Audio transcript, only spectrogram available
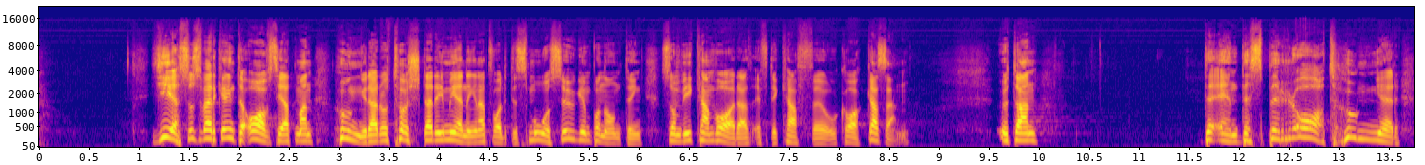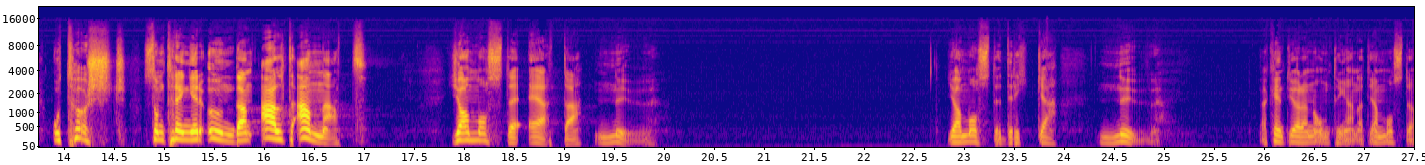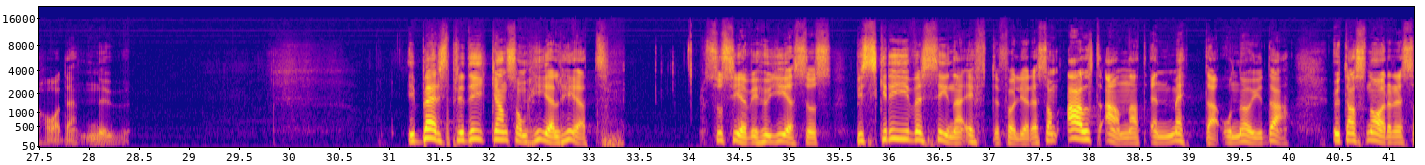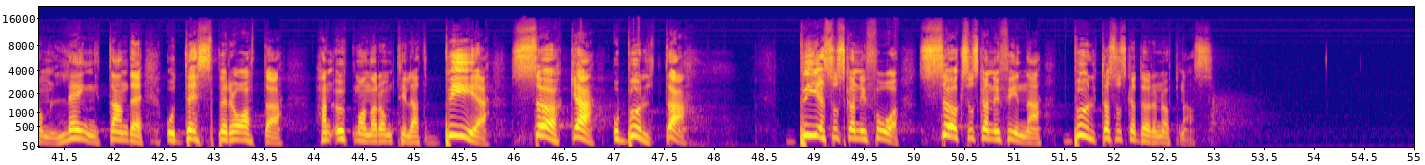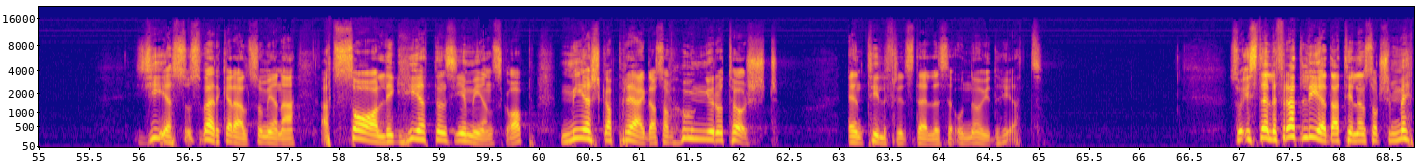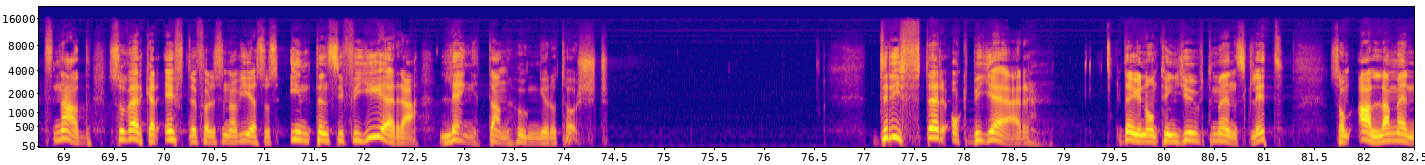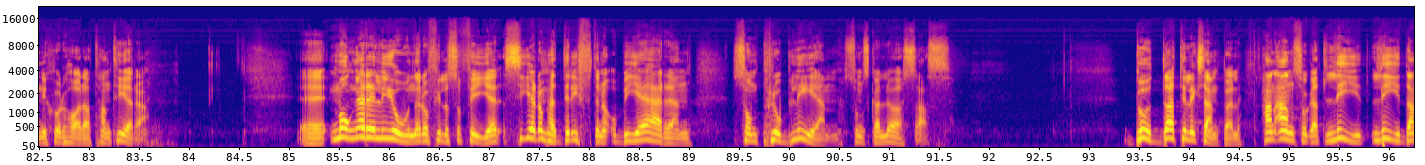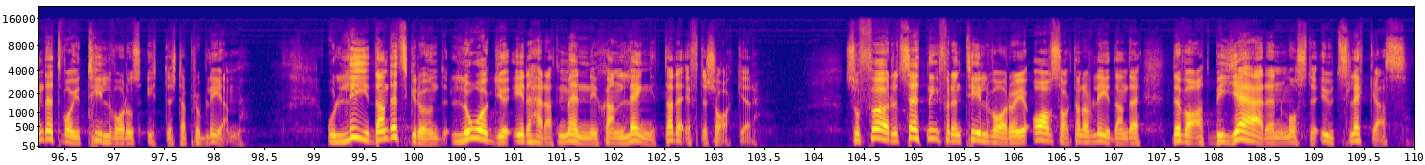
Jesus verkar inte avse att man hungrar och törstar i meningen att vara lite småsugen på någonting, som vi kan vara efter kaffe och kaka sen. Utan det är en desperat hunger och törst som tränger undan allt annat. Jag måste äta nu. Jag måste dricka nu. Jag kan inte göra någonting annat, jag måste ha det nu. I bergspredikan som helhet så ser vi hur Jesus beskriver sina efterföljare som allt annat än mätta och nöjda, utan snarare som längtande och desperata. Han uppmanar dem till att be, söka och bulta. Be så ska ni få, sök så ska ni finna, bulta så ska dörren öppnas. Jesus verkar alltså mena att salighetens gemenskap mer ska präglas av hunger och törst än tillfredsställelse och nöjdhet. Så istället för att leda till en sorts mättnad, så verkar efterföljelsen av Jesus intensifiera längtan, hunger och törst. Drifter och begär, det är ju någonting djupt mänskligt, som alla människor har att hantera. Eh, många religioner och filosofier ser de här drifterna och begären som problem som ska lösas. Buddha till exempel, han ansåg att lidandet var ju tillvarons yttersta problem. Och lidandets grund låg ju i det här att människan längtade efter saker. Så förutsättning för en tillvaro i avsaknad av lidande, det var att begären måste utsläckas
